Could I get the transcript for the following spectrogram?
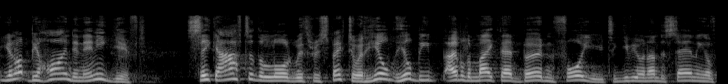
You're not behind in any gift. Seek after the Lord with respect to it. He'll, he'll be able to make that burden for you to give you an understanding of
